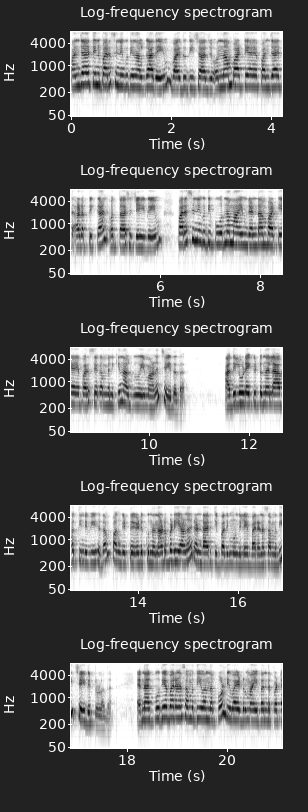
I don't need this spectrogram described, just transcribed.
പഞ്ചായത്തിന് പരസ്യ നികുതി നൽകാതെയും വൈദ്യുതി ചാർജ് ഒന്നാം പാർട്ടിയായ പഞ്ചായത്ത് അടപ്പിക്കാൻ ഒത്താശ ചെയ്യുകയും പരസ്യ നികുതി പൂർണമായും രണ്ടാം പാർട്ടിയായ പരസ്യ കമ്പനിക്ക് നൽകുകയുമാണ് ചെയ്തത്. അതിലൂടെ കിട്ടുന്ന ലാഭത്തിന്റെ വിഹിതം പങ്കിട്ട് എടുക്കുന്ന നടപടിയാണ് രണ്ടായിരത്തി പതിമൂന്നിലെ ഭരണസമിതി ചെയ്തിട്ടുള്ളത്. എന്നാൽ പുതിയ ഭരണസമിതി വന്നപ്പോൾ ഡിവൈഡറുമായി ബന്ധപ്പെട്ട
